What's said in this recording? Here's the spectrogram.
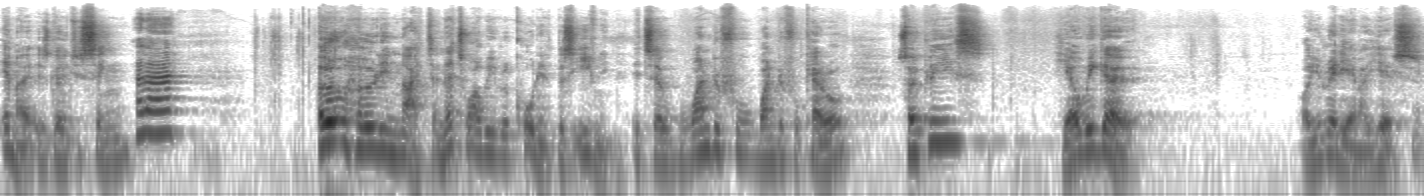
Emma, is going to sing Hello. Oh Holy Night, and that's why we're recording it this evening. It's a wonderful, wonderful carol. So please, here we go. Are you ready, Emma? Yes. Yes.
